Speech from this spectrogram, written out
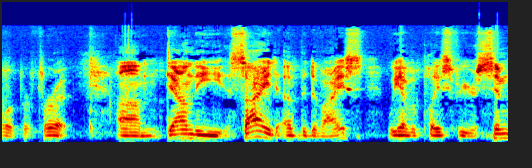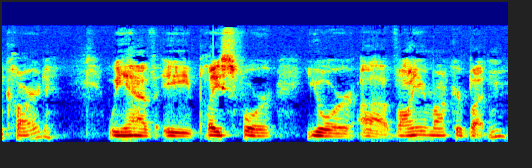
or prefer it. Um, down the side of the device, we have a place for your SIM card. We have a place for your uh, volume rocker button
